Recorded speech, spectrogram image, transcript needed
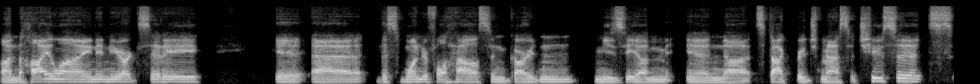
on the High Line in New York City, it, uh, this wonderful house and garden museum in uh, Stockbridge, Massachusetts,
